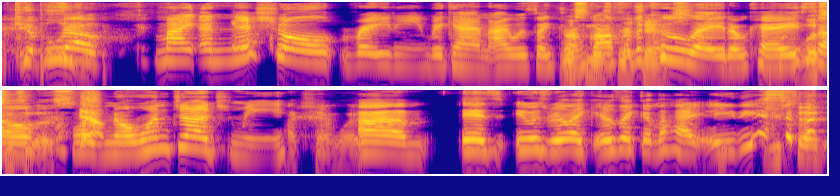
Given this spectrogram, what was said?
I can't believe so it. my initial rating again, I was like drunk Listen to this, off of the Kool Aid. Okay, Listen so to this. like Yeah. no one judged me. I can't wait. Um, is it was really like it was like in the high eighties. you said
